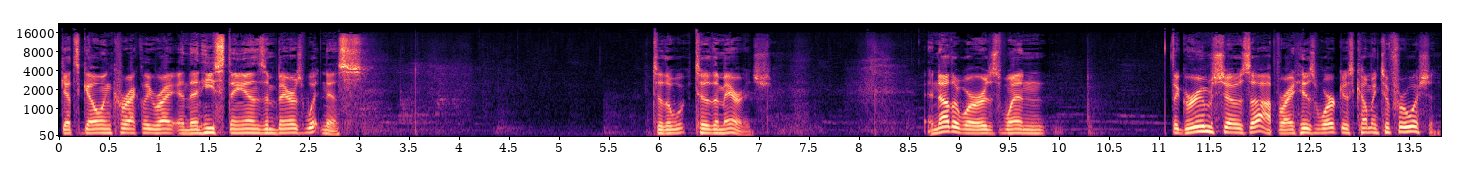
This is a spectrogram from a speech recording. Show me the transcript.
gets going correctly right, and then he stands and bears witness to the, to the marriage. In other words, when the groom shows up, right, his work is coming to fruition.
